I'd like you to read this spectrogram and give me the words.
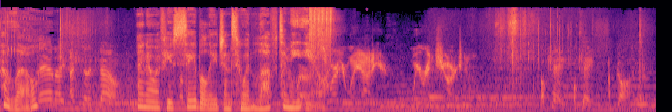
Hello. Man, I, I set it down. I know a few Sable agents who would love to meet you. Swear your way out of here. We're in charge now. Okay, okay, I'm gone.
